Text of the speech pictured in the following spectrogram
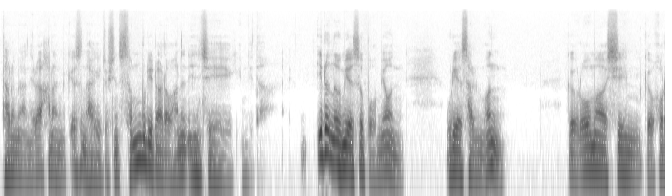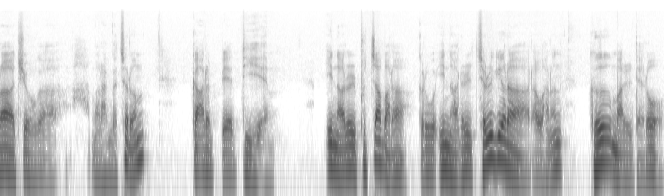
다름이 아니라 하나님께서 나에게 주신 선물이라고 하는 인식입니다. 이런 의미에서 보면 우리의 삶은 그 로마 시인 그 호라지오가 말한 것처럼 까르페 디엠 이 날을 붙잡아라 그리고 이 날을 즐겨라라고 하는 그 말대로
